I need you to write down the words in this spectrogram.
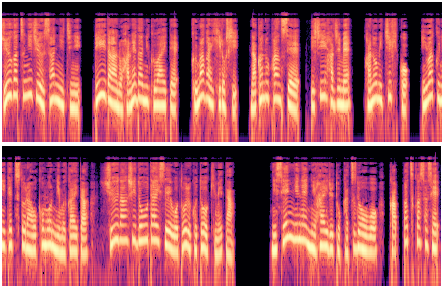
10月23日にリーダーの羽田に加えて、熊谷博士、中野関生、石井はじめ、加野道彦、岩国哲虎を顧問に迎えた集団指導体制を取ることを決めた。2002年に入ると活動を活発化させ、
